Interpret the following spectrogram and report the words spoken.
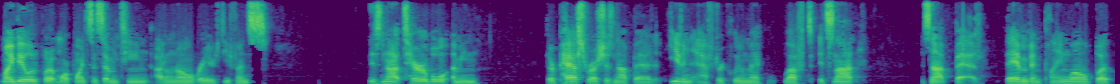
might be able to put up more points than 17. I don't know. Raiders defense is not terrible. I mean, their pass rush is not bad. Even after Klumack left, it's not it's not bad. They haven't been playing well, but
